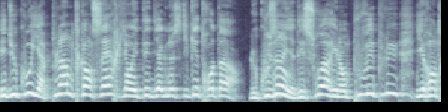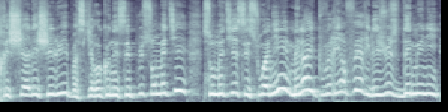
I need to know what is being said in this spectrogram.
et du coup il y a plein de cancers qui ont été diagnostiqués trop tard. Le cousin, il y a des soirs, il en pouvait plus, il rentrait chialer chez lui parce qu'il reconnaissait plus son métier. Son métier c'est soigner mais là, il pouvait rien faire, il est juste démuni.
